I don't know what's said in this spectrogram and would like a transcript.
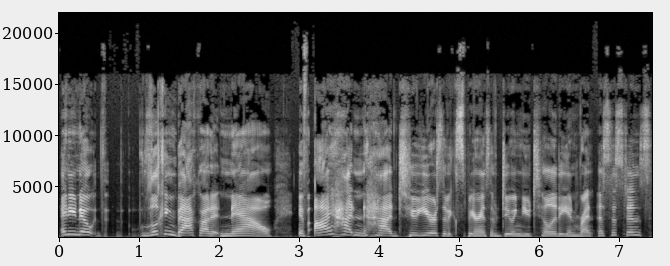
And you know, th- looking back on it now, if I hadn't had two years of experience of doing utility and rent assistance,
